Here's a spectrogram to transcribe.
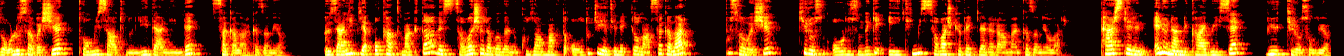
Zorlu savaşı Tomris Hatun'un liderliğinde Sakalar kazanıyor. Özellikle ok atmakta ve savaş arabalarını kullanmakta oldukça yetenekli olan Sakalar bu savaşı Kiros'un ordusundaki eğitilmiş savaş köpeklerine rağmen kazanıyorlar. Perslerin en önemli kaybı ise Büyük Kiros oluyor.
